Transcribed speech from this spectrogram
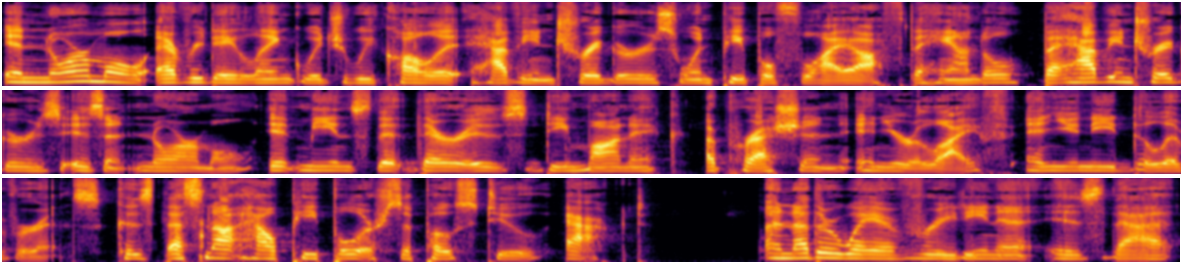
In normal everyday language, we call it having triggers when people fly off the handle, but having triggers isn't normal. It means that there is demonic oppression in your life and you need deliverance because that's not how people are supposed to act. Another way of reading it is that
